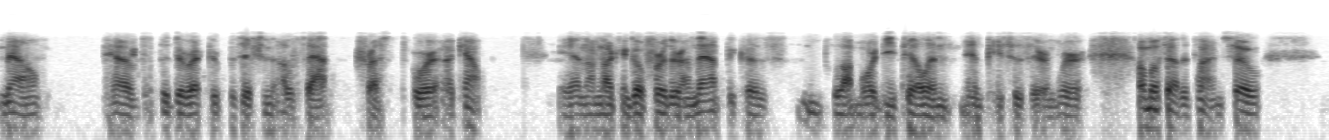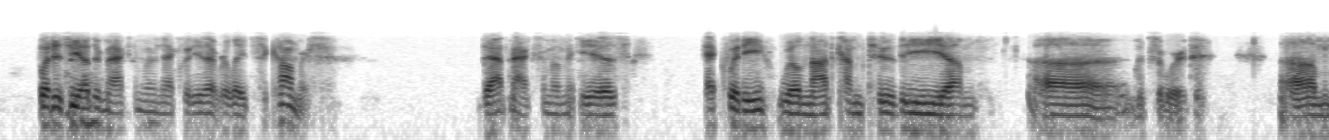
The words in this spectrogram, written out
now have the director position of that trust or account. And I'm not going to go further on that because a lot more detail and, and pieces there, and we're almost out of time. So, what is the other maximum inequity that relates to commerce? That maximum is equity will not come to the um, uh, what's the word? Um,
